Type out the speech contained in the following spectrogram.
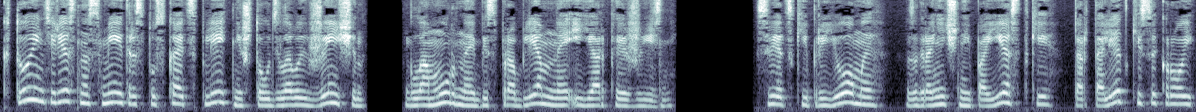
Кто, интересно, смеет распускать сплетни, что у деловых женщин гламурная, беспроблемная и яркая жизнь? Светские приемы, заграничные поездки, тарталетки с икрой,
